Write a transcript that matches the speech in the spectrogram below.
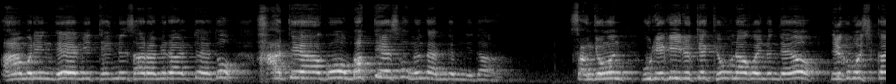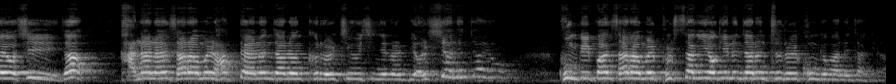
아무리 내 밑에 있는 사람이라 할 때도 하대하고 막대해서는 안 됩니다. 성경은 우리에게 이렇게 교훈하고 있는데요. 읽어보실까요? 시작. 가난한 사람을 학대하는 자는 그를 지으신 이를 멸시하는 자요. 궁핍한 사람을 불쌍히 여기는 자는 주를 공경하는 자니라.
